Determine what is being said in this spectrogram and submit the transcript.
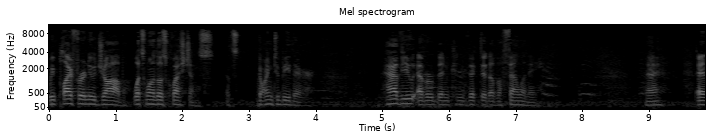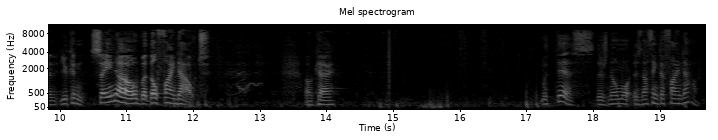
we apply for a new job. What's one of those questions that's going to be there? Have you ever been convicted of a felony? Okay? And you can say no, but they'll find out. Okay? With this, there's no more there's nothing to find out.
